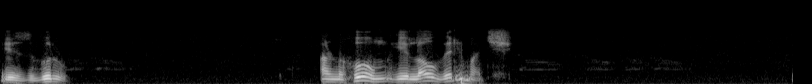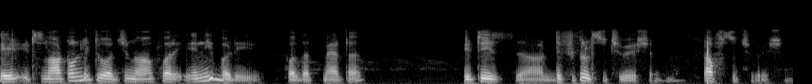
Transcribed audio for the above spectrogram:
his guru and whom he loved very much. It's not only to Arjuna, for anybody for that matter, it is a difficult situation, tough situation.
